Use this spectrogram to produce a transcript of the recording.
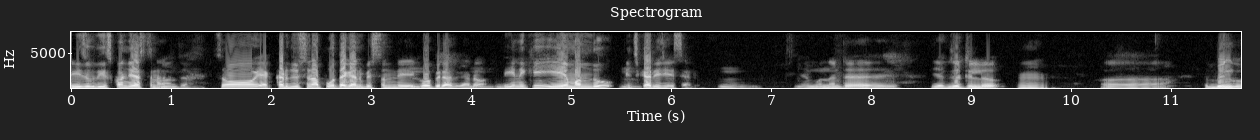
లీజుకు తీసుకొని చేస్తున్నారు. అంతేనండి సో ఎక్కడ చూసినా పూతే కనిపిస్తుంది. గోపిరాజు గారు. దీనికి ఏ మందు పిచికారీ చేశారు. ఏముందంటే ఎగ్జటిల్. బింగు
